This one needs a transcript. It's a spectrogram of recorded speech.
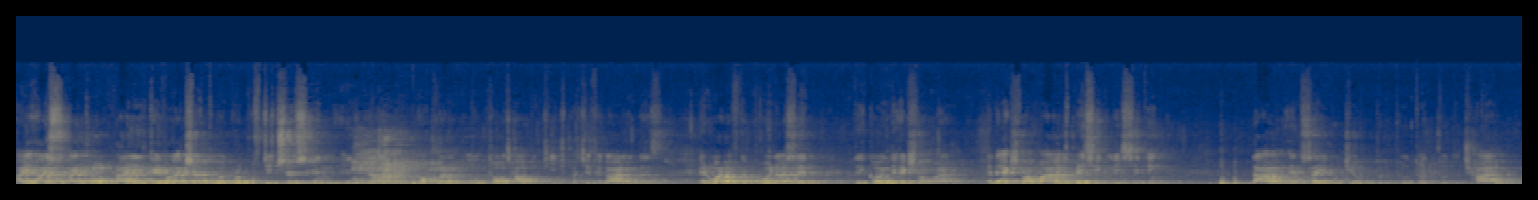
I, I, I, taught, I gave a lecture to a group of teachers in, in uh, Auckland who taught how to teach Pacific Islanders. And one of the points I said, they're going the extra mile. And the extra mile is basically sitting down and saying to, to, to, to the child,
